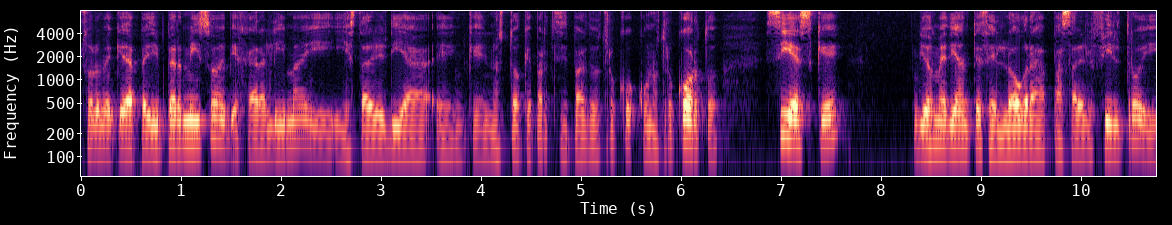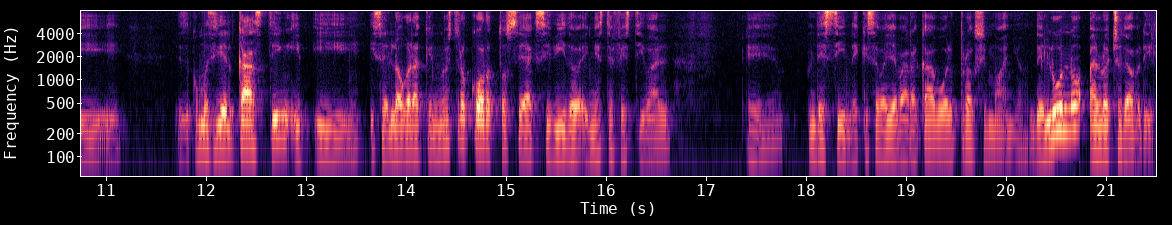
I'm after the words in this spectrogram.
solo me queda pedir permiso de viajar a Lima y, estar el día en que nos toque participar de nuestro, con nuestro corto. Si es que Dios mediante se logra pasar el filtro y, como decir, el casting y, y, se logra que nuestro corto sea exhibido en este festival eh, de cine que se va a llevar a cabo el próximo año, del 1 al 8 de abril.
